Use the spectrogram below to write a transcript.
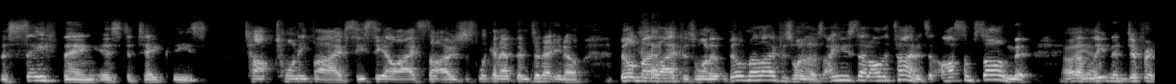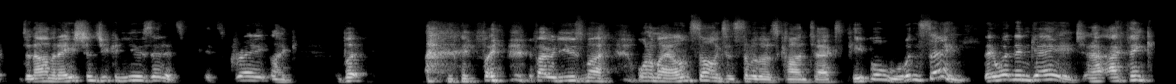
the safe thing is to take these top 25 ccli i was just looking at them today you know build my life is one of build my life is one of those. I use that all the time. It's an awesome song that oh, if i'm yeah. leading in different denominations you can use it. It's it's great like but if I if I would use my one of my own songs in some of those contexts, people wouldn't sing. They wouldn't engage. And I, I, think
